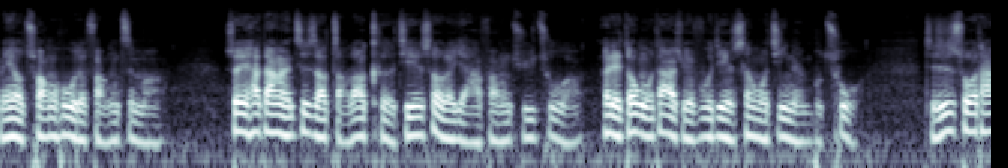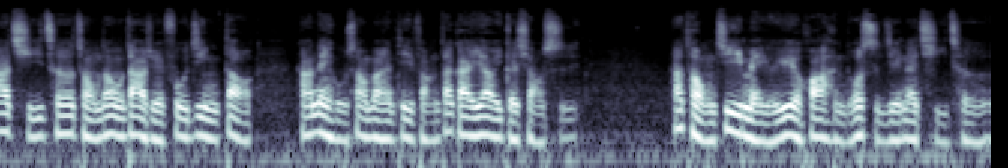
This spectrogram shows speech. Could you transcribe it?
没有窗户的房子吗？所以他当然至少找到可接受的雅房居住啊，而且东吴大学附近生活技能不错，只是说他骑车从东吴大学附近到他内湖上班的地方大概要一个小时，他统计每个月花很多时间在骑车，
